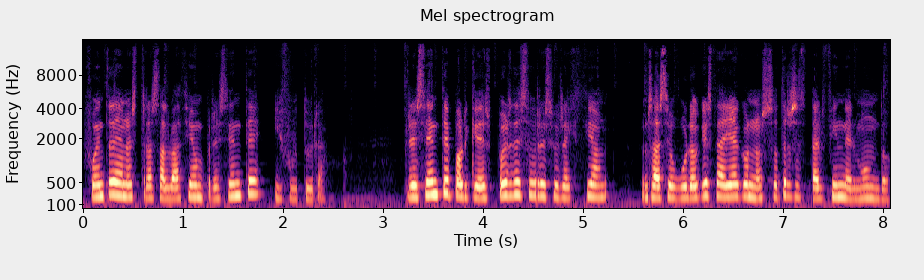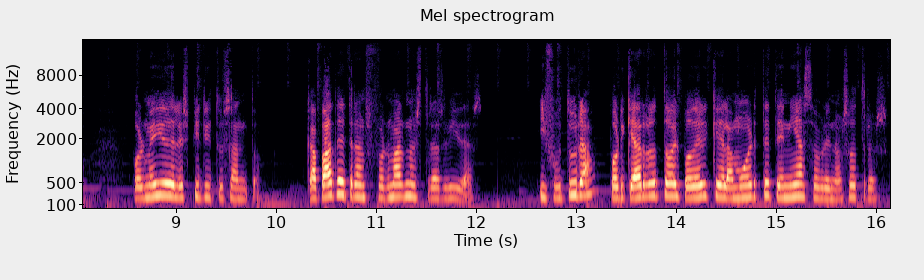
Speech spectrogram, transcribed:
fuente de nuestra salvación presente y futura. Presente porque después de su resurrección nos aseguró que estaría con nosotros hasta el fin del mundo, por medio del Espíritu Santo, capaz de transformar nuestras vidas, y futura porque ha roto el poder que la muerte tenía sobre nosotros,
